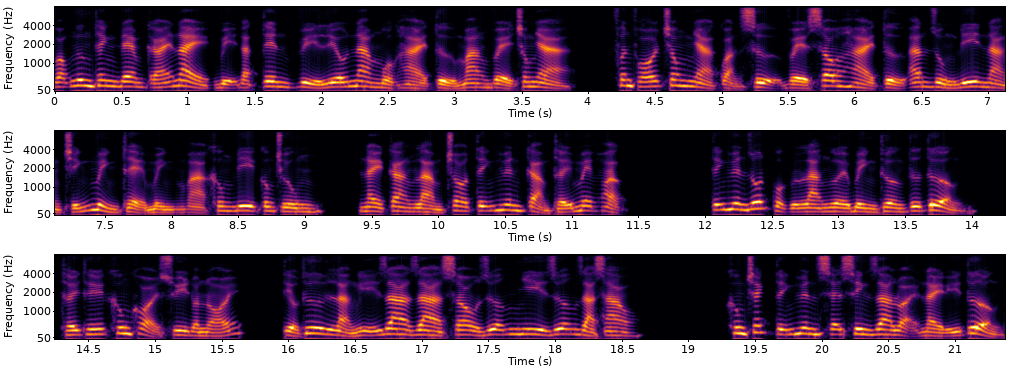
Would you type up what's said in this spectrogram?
Vọng ngưng thanh đem cái này bị đặt tên vì liễu nam một hải tử mang về trong nhà, phân phó trong nhà quản sự về sau hải tử ăn dùng đi nàng chính mình thể mình mà không đi công chung, này càng làm cho tĩnh huyên cảm thấy mê hoặc. Tĩnh huyên rốt cuộc là người bình thường tư tưởng, thấy thế không khỏi suy đoán nói, tiểu thư là nghĩ ra ra sau dưỡng nhi dưỡng già sao. Không trách tĩnh huyên sẽ sinh ra loại này ý tưởng,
